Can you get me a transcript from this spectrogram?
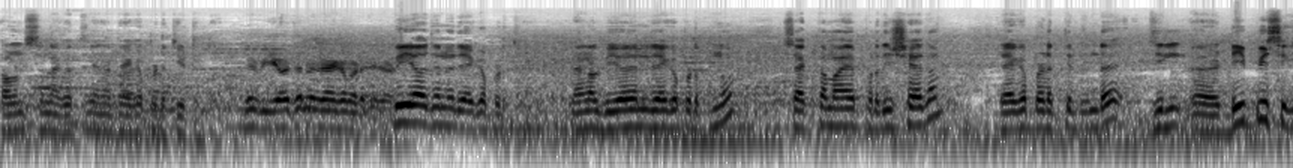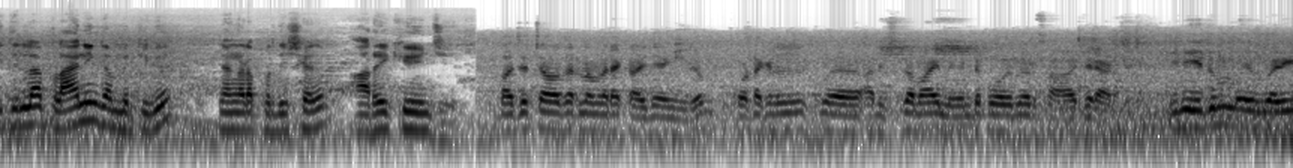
കൗൺസിലിനകത്ത് ഞങ്ങൾ രേഖപ്പെടുത്തിയിട്ടുണ്ട്. വിയോജനം രേഖപ്പെടുത്തി വിയോജനം രേഖപ്പെടുത്തുന്നു. ഞങ്ങൾ വിയോജനം രേഖപ്പെടുത്തുന്നു. ശക്തമായ പ്രതിഷേധം രേഖപ്പെടുത്തിയിട്ടുണ്ട്. ജിൽ ഡി പി സിക്ക് ജില്ലാ പ്ലാനിംഗ് കമ്മിറ്റിക്ക് ഞങ്ങളുടെ പ്രതിഷേധം അറിയിക്കുകയും ചെയ്യും. ബജറ്റ് അവതരണം വരെ കഴിഞ്ഞെങ്കിലും കോട്ടക്കലിൽ അനിശ്ചിതമായി നീണ്ടുപോകുന്ന ഒരു സാഹചര്യമാണ്. ഇനി ഇതും വഴി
